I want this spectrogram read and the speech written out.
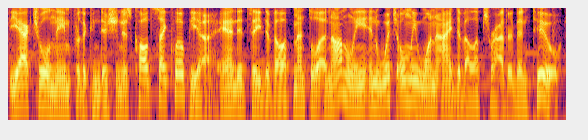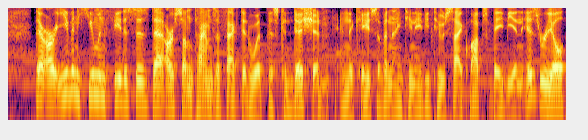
The actual name for the condition is called cyclopia, and it's a developmental anomaly in which only one eye develops rather than two. There are even human fetuses that are sometimes affected with this condition. In the case of a 1982 Cyclops baby in Israel,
